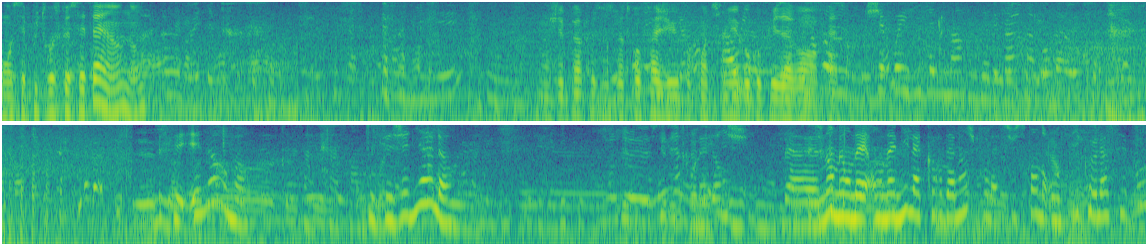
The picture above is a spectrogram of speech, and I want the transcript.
où on sait plus trop ce que c'était, hein, non? J'ai peur que ce soit trop fragile pour continuer beaucoup plus avant en fait. Chez Poésie de l'Animar, vous avez Mais C'est énorme. Mais c'est génial. Bah, non, mais on a, on a mis la corde à linge pour la suspendre. On dit que là c'est bon.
